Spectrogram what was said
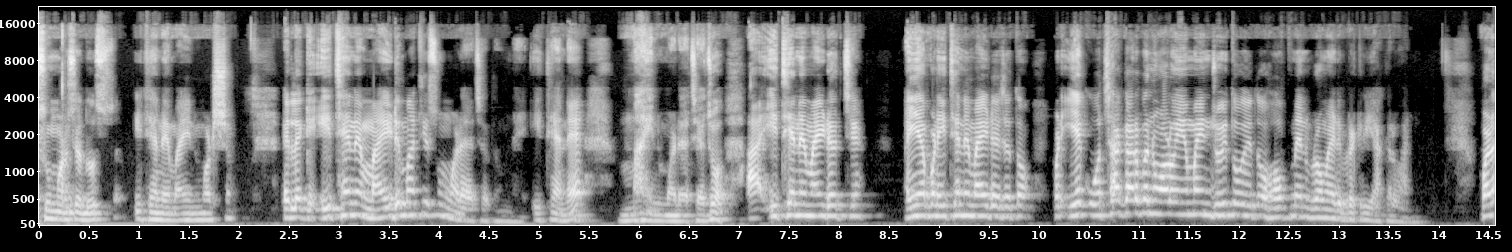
શું મળશે દોસ્ત? ઇથેનેમાઇન મળશે. એટલે કે ઇથેનેમાઇડમાંથી શું મળે છે તમને? ઇથેનેમાઇન મળે છે. જો, આ ઇથેનેમાઇડ જ છે. અહીંયા પણ ઇથેનેમાઇડ જ હતો. પણ એક ઓછા કાર્બનવાળો એમાઇન જોઈતો હોય તો હોફમેન બ્રોમાઇડ પ્રક્રિયા કરવાની. પણ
